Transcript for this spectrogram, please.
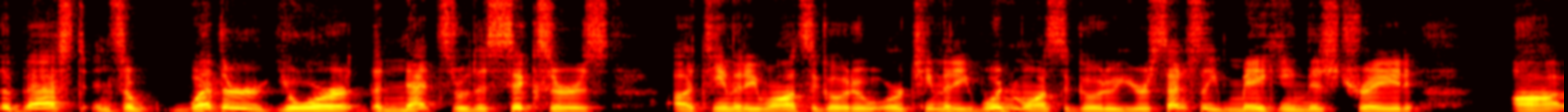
the best and so whether you're the nets or the sixers a team that he wants to go to or a team that he wouldn't wants to go to you're essentially making this trade uh,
